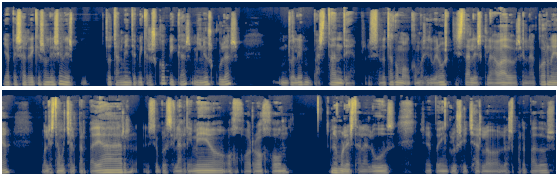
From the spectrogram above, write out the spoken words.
y a pesar de que son lesiones totalmente microscópicas, minúsculas, duelen bastante. Se nota como, como si tuviéramos cristales clavados en la córnea, molesta mucho al parpadear, se produce lagrimeo, ojo rojo, nos molesta la luz, se puede incluso echar los párpados.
